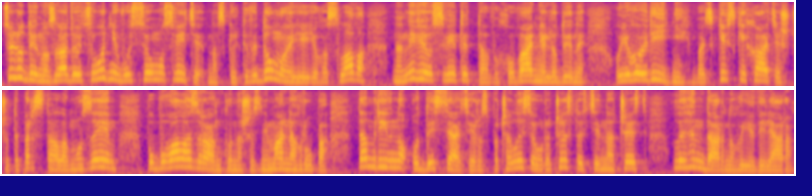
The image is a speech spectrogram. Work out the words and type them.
Цю людину згадують сьогодні в усьому світі. Наскільки відомою є його слава на ниві освіти та виховання людини у його рідній батьківській хаті, що тепер стала музеєм. Побувала зранку наша знімальна група. Там рівно о 10-й розпочалися урочистості на честь легендарного ювіляра.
